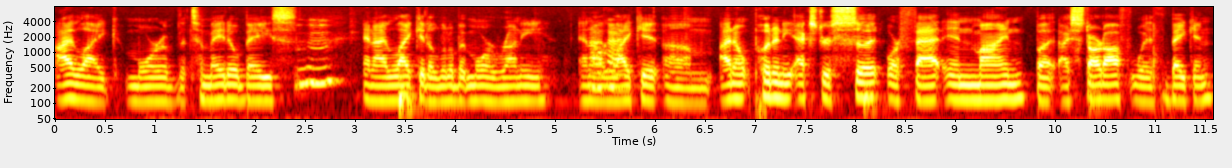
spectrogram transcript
I like more of the tomato base, hmm and I like it a little bit more runny, and Okay. I like it. Um, I don't put any extra suet or fat in mine, but I start off with bacon.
